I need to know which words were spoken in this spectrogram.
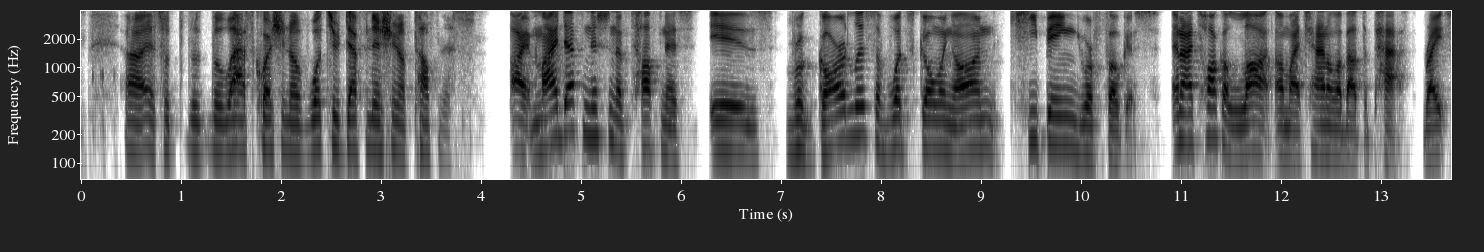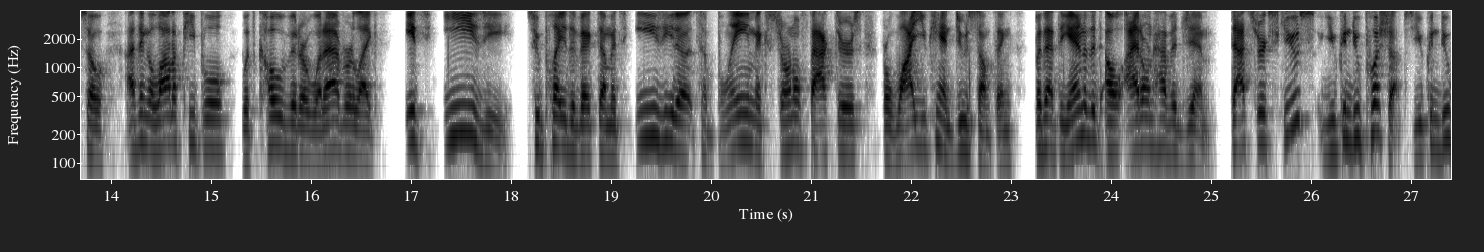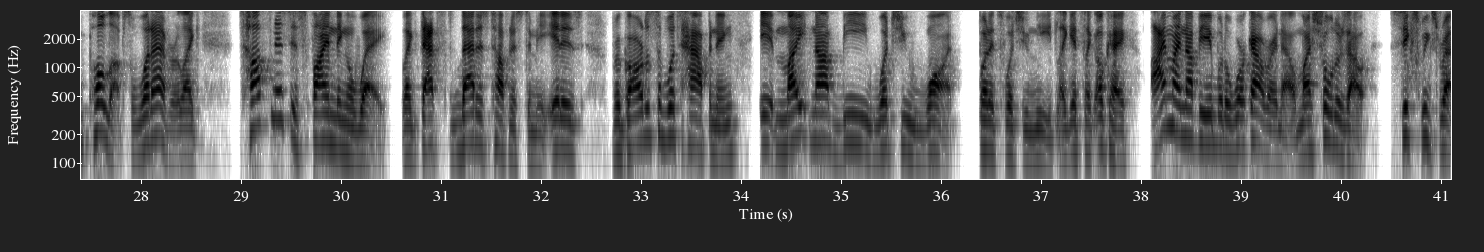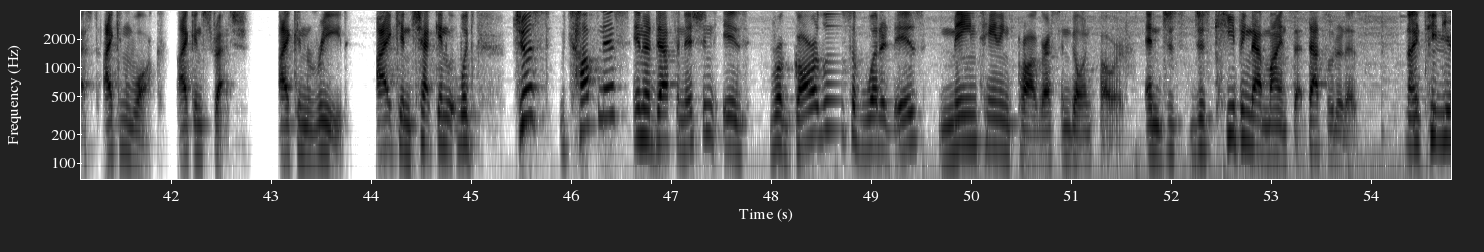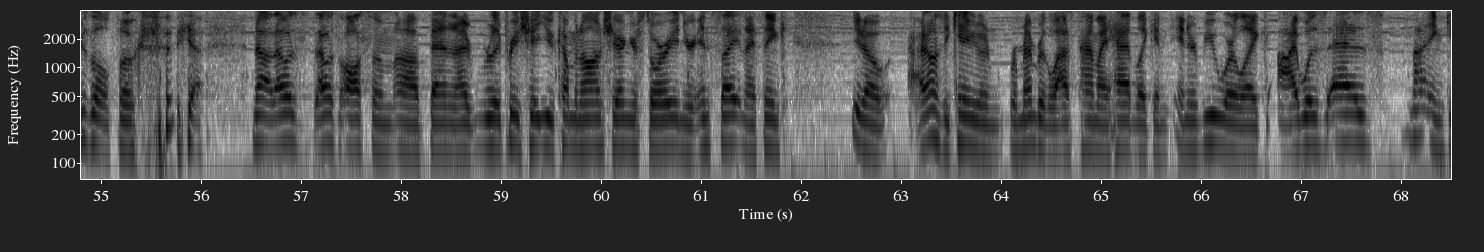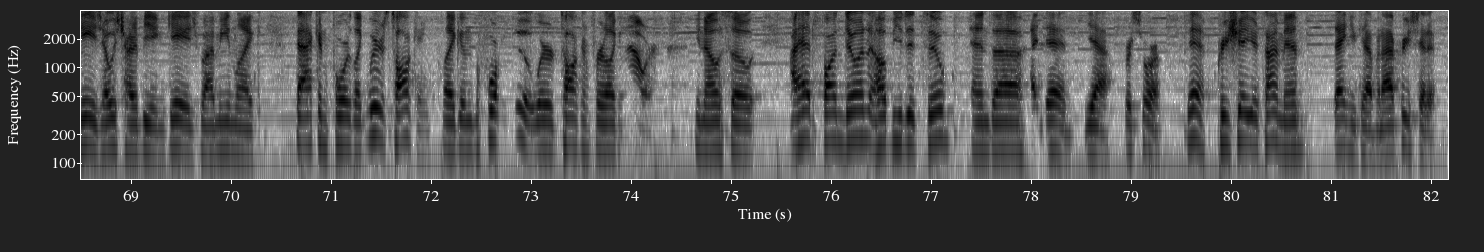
Uh, it's with the, the last question of what's your definition of toughness? All right, my definition of toughness is regardless of what's going on, keeping your focus. And I talk a lot on my channel about the path, right? So I think a lot of people with COVID or whatever, like it's easy to play the victim. It's easy to, to blame external factors for why you can't do something. But at the end of the oh, I don't have a gym. That's your excuse. You can do push-ups, you can do pull-ups, whatever. Like toughness is finding a way. Like that's that is toughness to me. It is regardless of what's happening, it might not be what you want, but it's what you need. Like it's like, okay, I might not be able to work out right now. My shoulder's out. 6 weeks rest. I can walk. I can stretch. I can read. I can check in. Like just toughness in a definition is regardless of what it is, maintaining progress and going forward and just just keeping that mindset. That's what it is. 19 years old, folks. yeah. No, that was that was awesome, uh, Ben. And I really appreciate you coming on, sharing your story and your insight. And I think, you know, I honestly can't even remember the last time I had like an interview where like I was as not engaged. I always try to be engaged, but I mean like back and forth. Like we were just talking. Like and before we do it, we were talking for like an hour you know, so I had fun doing it. I hope you did too. And uh, I did. Yeah, for sure. Yeah. Appreciate your time, man. Thank you, Kevin. I appreciate it.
